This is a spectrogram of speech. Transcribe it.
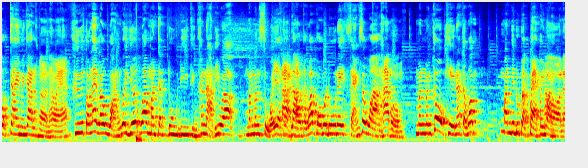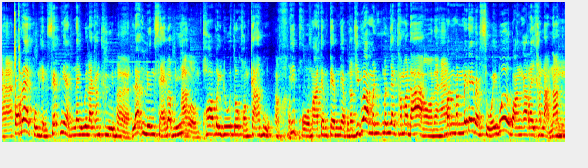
ตกใจเหมือนกัน เออทำไมฮะ คือตอนแรกเราหวังไว่าเยอะว่ามันจะดูดีถึงขนาดที่ว่ามันมันสวยอะสำหรับอ่าเรา ครับ แต่ว่าพอมาดูในแสงสว่าง ครับผม มันมันก็โอเคนะ แต่ว่า มันจะดูแปลกๆไปหน่อย อ๋อนะฮะตอนแรกผมเห็นเซตเนี่ยในเวลากลางคืน เออและเรืองแสงแบบนี้ ครับผมพอไปดูตัวของกาบุอ๋อที่โผล่มาเต็มๆเนี่ยผมคิดว่ามันมันยังธรรมดา อ๋อนะฮะมันมันไม่ได้แบบสวยเวอร์วังอะไรขนาดนั้น อื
